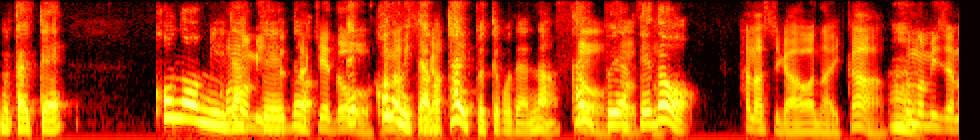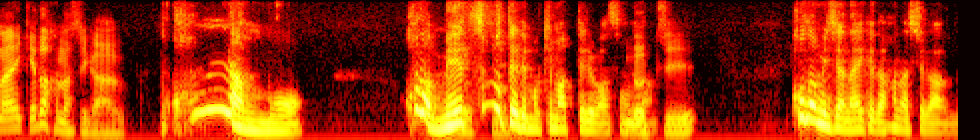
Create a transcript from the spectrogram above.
う一回言って。好みだけどだけどえ好みってあのタイプってことやな。タそうイプやけど話が合わないか、うん好みじゃないけど話が合う。こんなんもうこんなん目つぶってでも決まってるわそんなんどっ。ち？好みじゃないけど話が合う。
